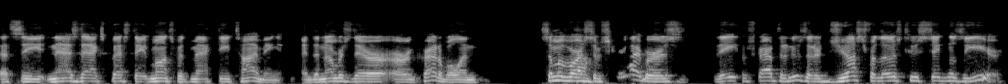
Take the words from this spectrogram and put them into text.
That's the Nasdaq's best eight months with MACD timing, and the numbers there are, are incredible. And some of our wow. subscribers they subscribe to the newsletter just for those two signals a year,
